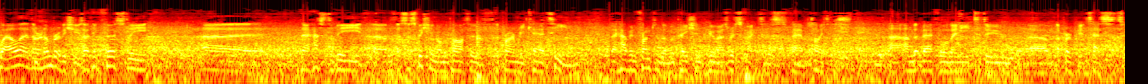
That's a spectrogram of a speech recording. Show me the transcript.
Well, uh, there are a number of issues. I think, firstly, uh, there has to be um, a suspicion on the part of the primary care team. They have in front of them a patient who has risk factors for hepatitis, uh, and that therefore they need to do um, appropriate tests to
